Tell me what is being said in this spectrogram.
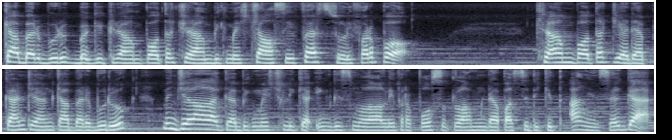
Kabar buruk bagi Graham Potter jelang big match Chelsea versus Liverpool. Graham Potter dihadapkan dengan kabar buruk menjelang laga big match Liga Inggris melawan Liverpool setelah mendapat sedikit angin segar.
